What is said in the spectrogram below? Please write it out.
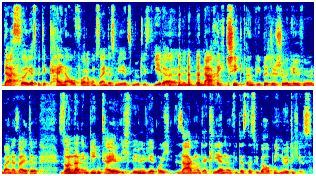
Das soll jetzt bitte keine Aufforderung sein, dass mir jetzt möglichst jeder eine, eine Nachricht schickt, irgendwie bitte schön hilf mir mit meiner Seite, sondern im Gegenteil, ich will jetzt euch sagen und erklären irgendwie, dass das überhaupt nicht nötig ist.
